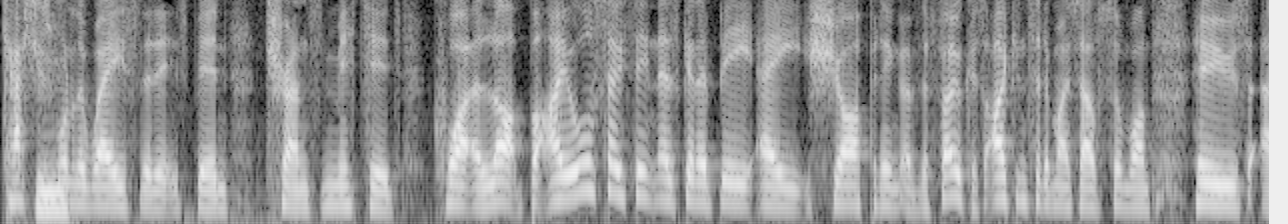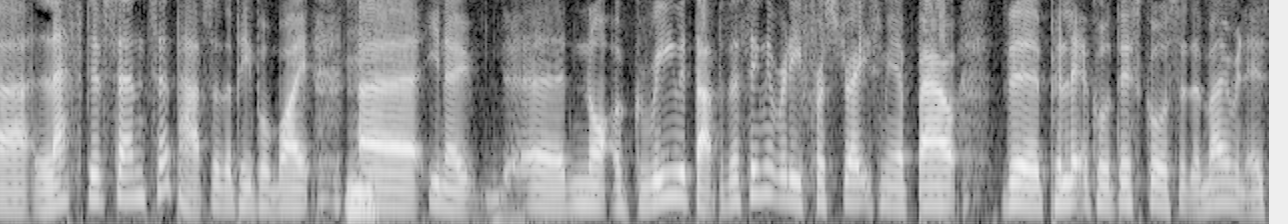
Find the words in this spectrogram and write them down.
cash is one of the ways that it's been transmitted quite a lot. But I also think there's going to be a sharpening of the focus. I consider myself someone who's uh, left of centre. Perhaps other people might, uh, you know, uh, not agree with that. But the thing that really frustrates me about the political discourse at the moment is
